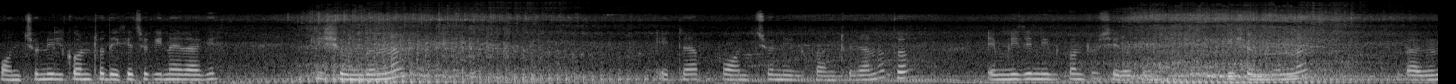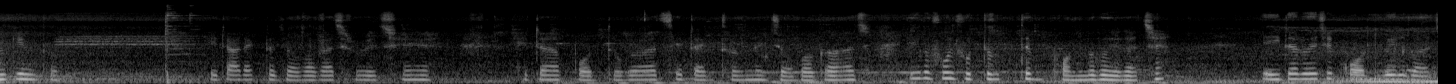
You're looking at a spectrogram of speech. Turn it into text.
পঞ্চনীলকণ্ঠ দেখেছ কি না এর আগে? কি সুন্দর না? এটা পঞ্চনীলকণ্ঠ, জানো তো? এমনি যে নীলকণ্ঠ সেরকম। কি সুন্দর না? দারুণ কিন্তু। এটা আর একটা জবা গাছ রয়েছে। এটা পদ্ম গাছ, এটা এক ধরনের জবা গাছ। এগুলো ফুল ফুটতে ফুটতে বন্ধ হয়ে গেছে। এইটা রয়েছে কদবেল গাছ।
